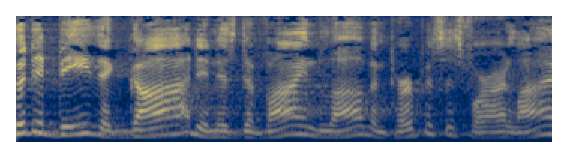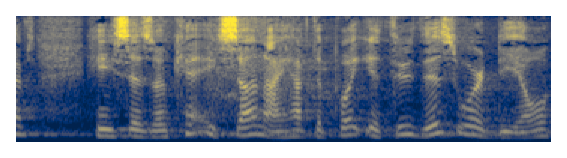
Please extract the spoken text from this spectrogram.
Could it be that God, in His divine love and purposes for our lives, He says, Okay, son, I have to put you through this ordeal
